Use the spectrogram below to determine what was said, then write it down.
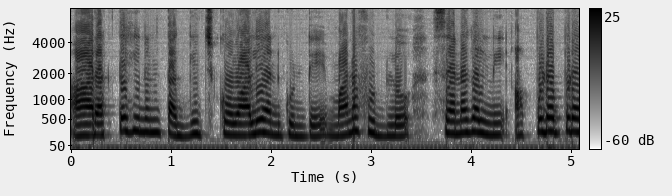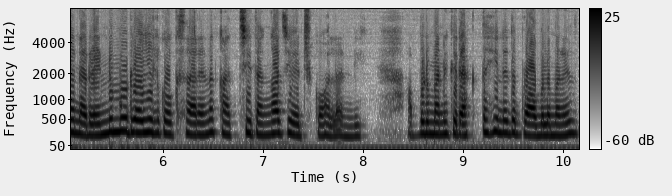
ఆ రక్తహీనత తగ్గించుకోవాలి అనుకుంటే మన ఫుడ్లో శనగల్ని అప్పుడప్పుడైనా రెండు మూడు రోజులకు ఒకసారైనా ఖచ్చితంగా చేర్చుకోవాలండి. అప్పుడు మనకి రక్తహీనత ప్రాబ్లం అనేది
